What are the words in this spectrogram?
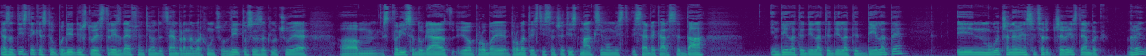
Ja, za tiste, ki ste v podjetništvu, je stres definitivno decembra na vrhuncu. Leto se zaključuje, um, stvari se dogajajo, probate iztisniti tisti maksimum iz, iz sebe, kar se da, in delate, delate, delate, delate. In mogoče ne vem, sicer, če veste, ampak vem,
